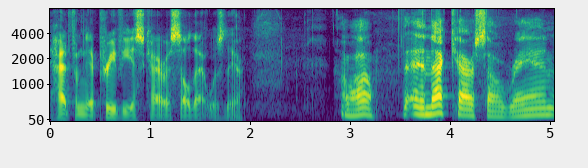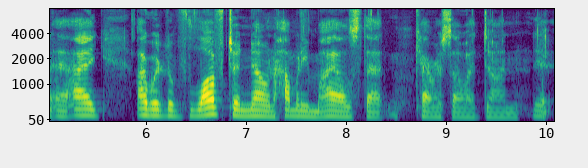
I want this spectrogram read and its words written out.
had from their previous carousel that was there. Oh wow! And that carousel ran. I I would have loved to have known how many miles that carousel had done. It,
